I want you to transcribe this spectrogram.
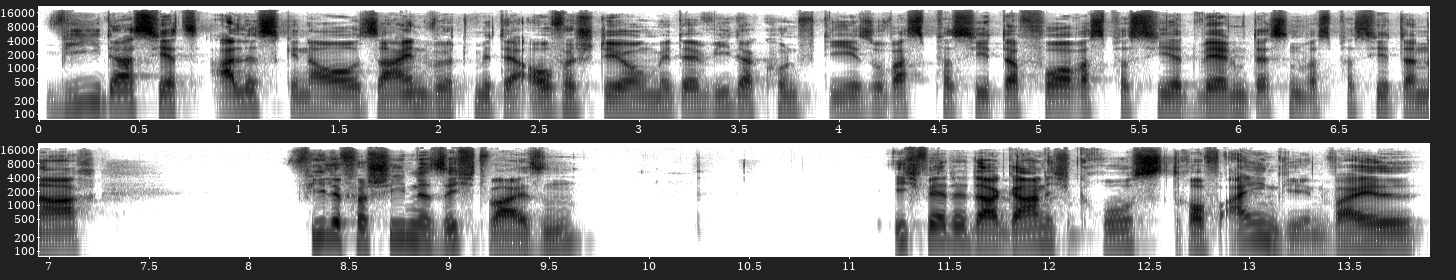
wie das jetzt alles genau sein wird mit der Auferstehung, mit der Wiederkunft Jesu. Was passiert davor, was passiert währenddessen, was passiert danach. Viele verschiedene Sichtweisen. Ich werde da gar nicht groß drauf eingehen, weil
